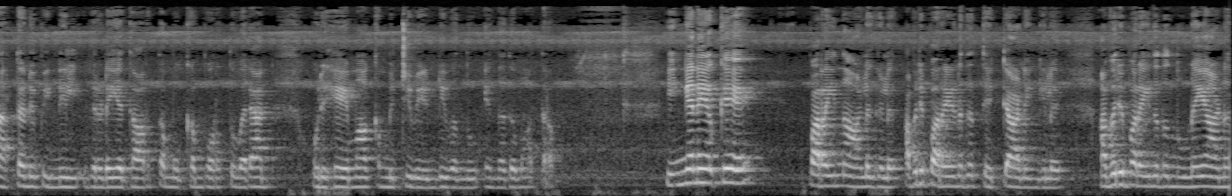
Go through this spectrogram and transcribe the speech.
കർട്ടന് പിന്നിൽ ഇവരുടെ യഥാർത്ഥ മുഖം പുറത്തു വരാൻ ഒരു ഹേമ കമ്മിറ്റി വേണ്ടി വന്നു എന്നത് മാത്രം. ഇങ്ങനെയൊക്കെ പറയുന്ന ആളുകൾ അവർ പറയണത് തെറ്റാണെങ്കിൽ അവർ പറയുന്നത് നുണയാണ്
